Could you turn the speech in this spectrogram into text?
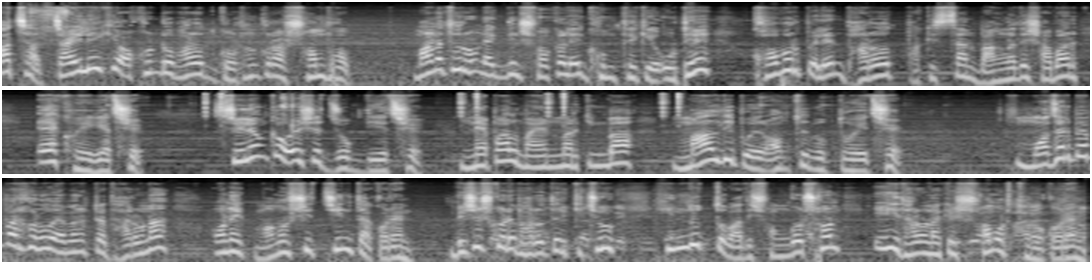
আচ্ছা চাইলেই কি অখণ্ড ভারত গঠন করা সম্ভব? মানে ধরুন, একদিন সকালে ঘুম থেকে উঠে খবর পেলেন ভারত, পাকিস্তান, বাংলাদেশ আবার এক হয়ে গেছে। শ্রীলঙ্কাও এসে যোগ দিয়েছে। নেপাল, মায়ানমার কিংবা মালদ্বীপও এর অন্তর্ভুক্ত হয়েছে। মজার ব্যাপার হলো এমন একটা ধারণা অনেক মানুষই চিন্তা করেন। বিশেষ করে ভারতের কিছু হিন্দুত্ববাদী সংগঠন এই ধারণাকে সমর্থনও করেন।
